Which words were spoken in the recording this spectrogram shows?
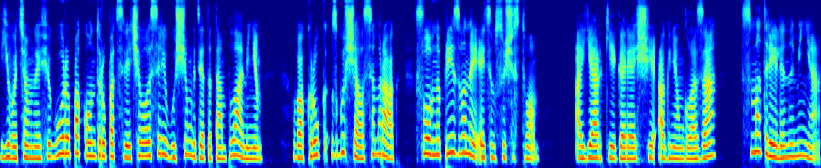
Его темная фигура по контуру подсвечивалась ревущим где-то там пламенем. Вокруг сгущался мрак, словно призванный этим существом. А яркие горящие огнем глаза смотрели на меня.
